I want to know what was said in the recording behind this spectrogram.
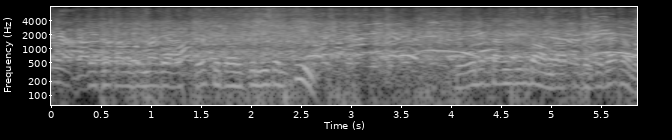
এটা দর্শক আমাদের মাঝে আসছে সেটা হচ্ছে লিটন তিন তো এটার টান কিন্তু আমরা আপনাদেরকে দেখাবো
